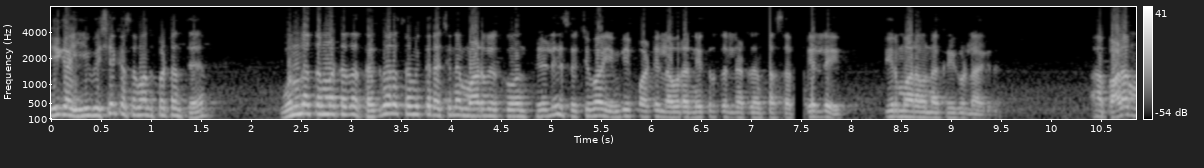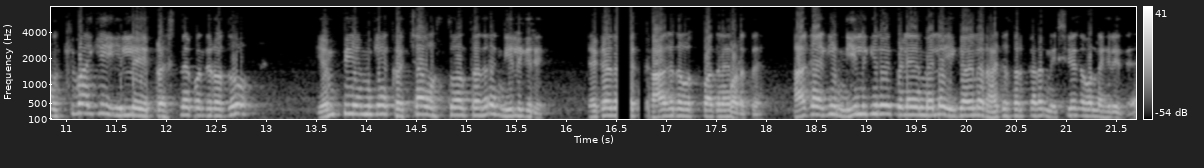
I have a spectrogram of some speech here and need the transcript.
ಈಗ ಈ ವಿಷಯಕ್ಕೆ ಸಂಬಂಧಪಟ್ಟಂತೆ ಉನ್ನತ ಮಟ್ಟದ ತಜ್ಞರ ಸಮಿತಿ ರಚನೆ ಮಾಡಬೇಕು ಅಂತ ಹೇಳಿ ಸಚಿವ ಎಂ ಬಿ ಪಾಟೀಲ್ ಅವರ ನೇತೃತ್ವದಲ್ಲಿ ನಡೆದಂತಹ ಸಭೆಯಲ್ಲಿ ತೀರ್ಮಾನವನ್ನ ಕೈಗೊಳ್ಳಲಾಗಿದೆ. ಆ, ಬಹಳ ಮುಖ್ಯವಾಗಿ ಇಲ್ಲಿ ಪ್ರಶ್ನೆ ಬಂದಿರೋದು ಎಂ ಪಿ ಎಂಗೆ ಕಚ್ಚಾ ವಸ್ತು ಅಂತಂದ್ರೆ ನೀಲಗಿರಿ, ಯಾಕಂದ್ರೆ ಕಾಗದ ಉತ್ಪಾದನೆ ಮಾಡುತ್ತೆ. ಹಾಗಾಗಿ ನೀಲಗಿರಿ ಬೆಳೆಯ ಮೇಲೆ ಈಗಾಗಲೇ ರಾಜ್ಯ ಸರ್ಕಾರ ನಿಷೇಧವನ್ನ ಹೇರಿದೆ.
